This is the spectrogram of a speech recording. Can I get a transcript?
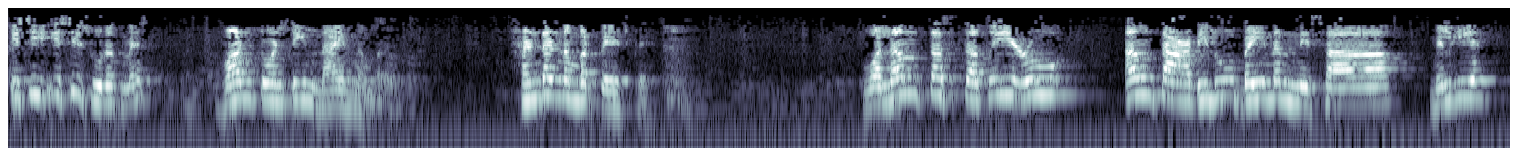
اسی اسی صورت میں ون ٹوینٹی نائن نمبر۔ ہنڈریڈ نمبر پیج پہ۔ ولم تستطيعوا ان تعدلوا بين النساء۔ مل گئی ہے؟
